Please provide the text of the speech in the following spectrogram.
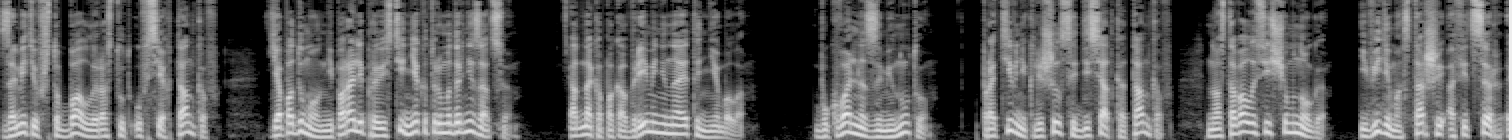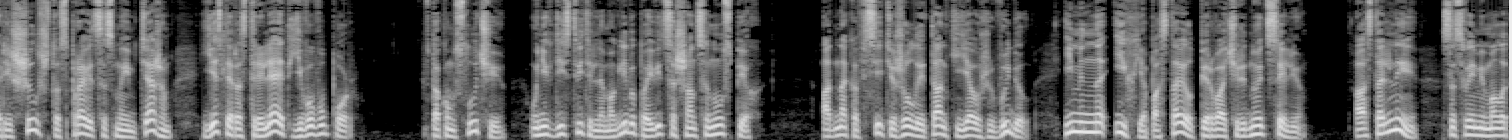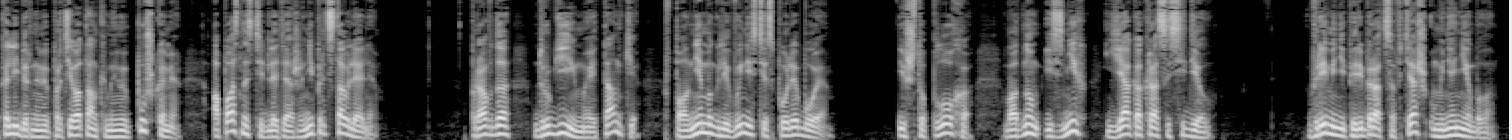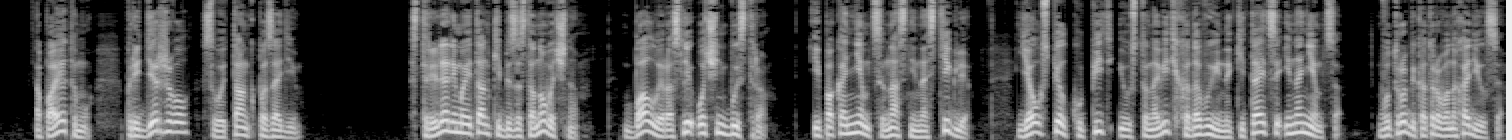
Заметив, что баллы растут у всех танков, я подумал, не пора ли провести некоторую модернизацию. Однако пока времени на это не было. Буквально за минуту противник лишился десятка танков, но оставалось еще много, и, видимо, старший офицер решил, что справится с моим тяжем, если расстреляет его в упор. В таком случае у них действительно могли бы появиться шансы на успех. Однако все тяжелые танки я уже выбил, именно их я поставил первоочередной целью. А остальные, со своими малокалиберными противотанковыми пушками, опасности для тяжа не представляли. Правда, другие мои танки вполне могли вынести с поля боя. И что плохо, в одном из них я как раз и сидел. Времени перебираться в тяж у меня не было, а поэтому придерживал свой танк позади. Стреляли мои танки безостановочно, баллы росли очень быстро, и пока немцы нас не настигли, я успел купить и установить ходовые на китайца и на немца, в утробе которого находился.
